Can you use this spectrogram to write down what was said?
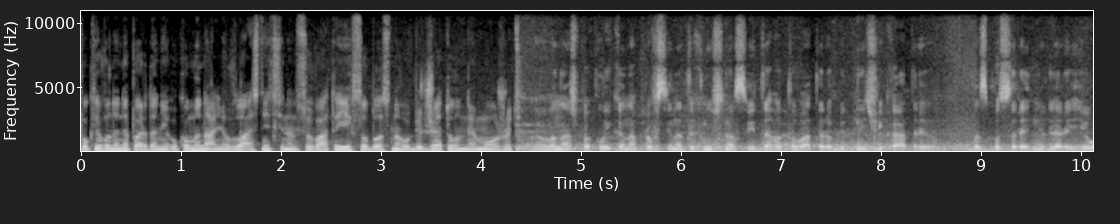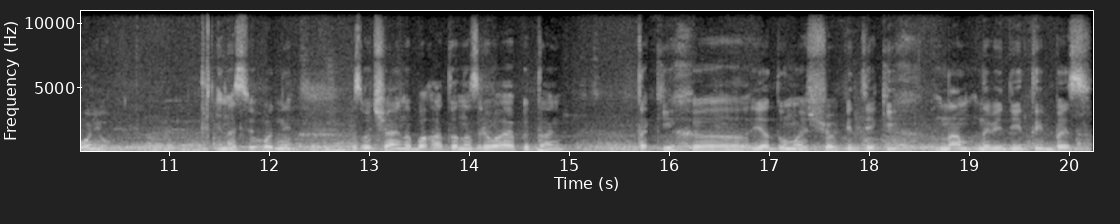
Поки вони не передані у комунальну власність, фінансувати їх з обласного бюджету не можуть. Вона ж покликана професійно-технічна освіта готувати робітничі кадри безпосередньо для регіонів. І на сьогодні, звичайно, багато назріває питань таких, е, я думаю, що від яких нам не відійти без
